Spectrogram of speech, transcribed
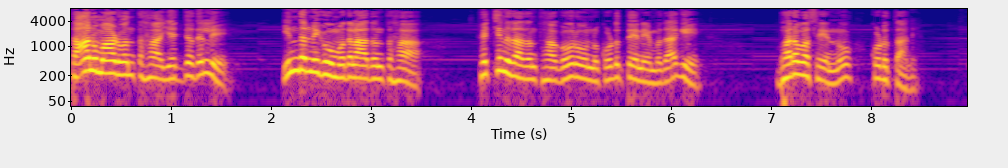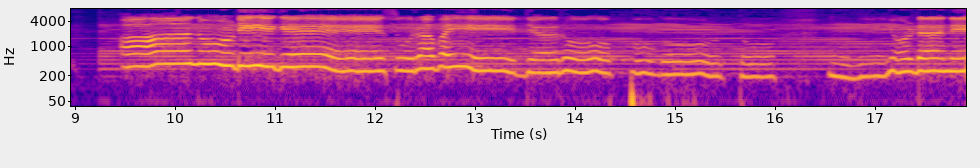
ತಾನು ಮಾಡುವಂತಹ ಯಜ್ಞದಲ್ಲಿ ಇಂದ್ರನಿಗೂ ಮೊದಲಾದಂತಹ ಹೆಚ್ಚಿನದಾದಂತಹ ಗೌರವವನ್ನು ಕೊಡುತ್ತೇನೆ ಎಂಬುದಾಗಿ ಭರವಸೆಯನ್ನು ಕೊಡುತ್ತಾನೆ. ಆ ನುಡಿಗೆ ಸುರವೈದ್ಯರೊಪ್ಪುಗೊಟ್ಟು ಮುನಿಯೊಡನೆ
